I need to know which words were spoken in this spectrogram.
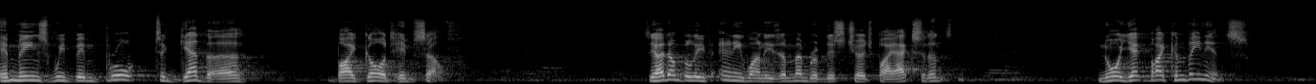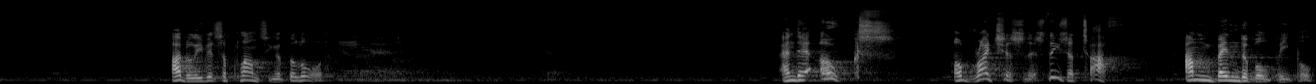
It means we've been brought together by God Himself. See, I don't believe anyone is a member of this church by accident, nor yet by convenience. I believe it's a planting of the Lord. And they're oaks of righteousness. These are tough, unbendable people.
